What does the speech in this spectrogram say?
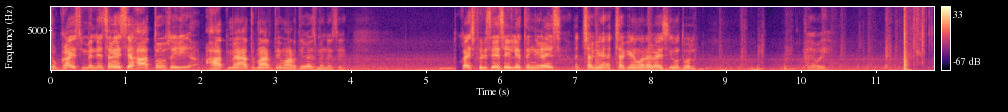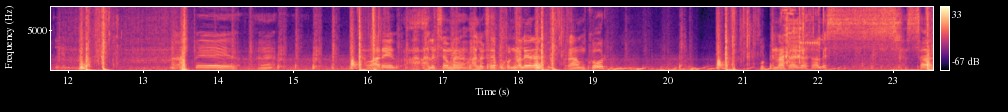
तो गाइस मैंने से ऐसे हाथों से ही, हाथ में हाथ मारते मार दिया मैंने से तो गाइस फिर से ऐसे ही लेते हैं गाइस अच्छा गेम अच्छा गेम आ रहा है गाइस मतलब। आया भाई। अबे हमारे हलक से मैं, हलक से पंगा ले रहा है तो रामखोर। उठना पड़ेगा साले, साल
